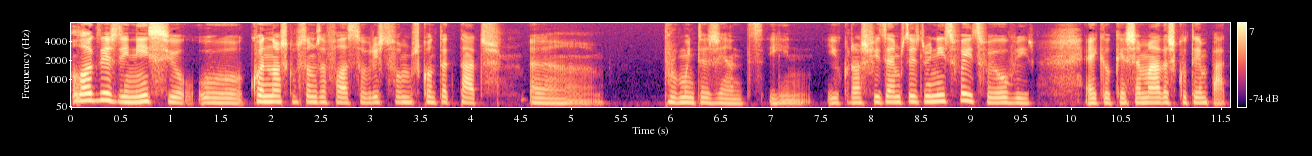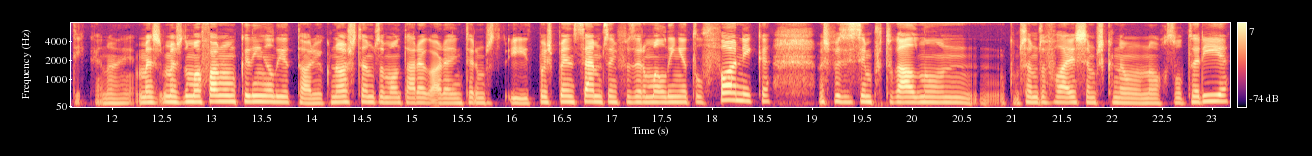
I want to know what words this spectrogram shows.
Logo desde o início, o, quando nós começamos a falar sobre isto, fomos contactados uh, por muita gente. E, e, o que nós fizemos desde o início foi isso, foi ouvir. É aquilo que é chamada escuta empática, não é? Mas, mas de uma forma um bocadinho aleatória. O que nós estamos a montar agora em termos... De, e depois pensamos em fazer uma linha telefónica, mas depois isso em Portugal não... Começamos a falar e achamos que não, não resultaria,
